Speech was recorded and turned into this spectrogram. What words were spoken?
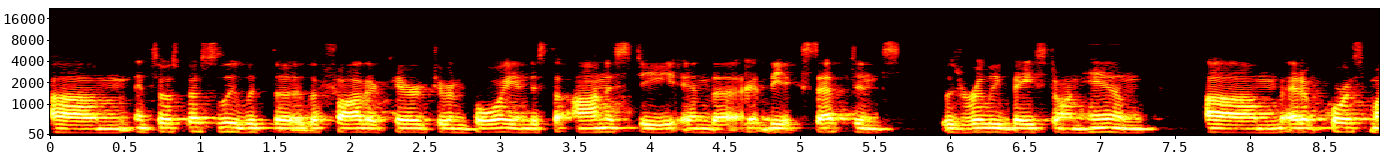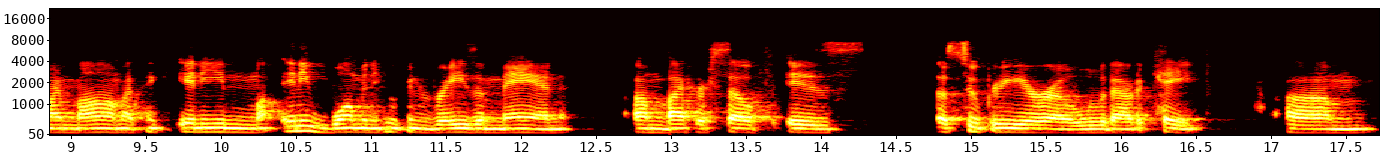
Um, and so especially with the the father character and boy and just the honesty and the the acceptance was really based on him. Um, and of course, my mom. I think any any woman who can raise a man um, by herself is a superhero without a cape. Um,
